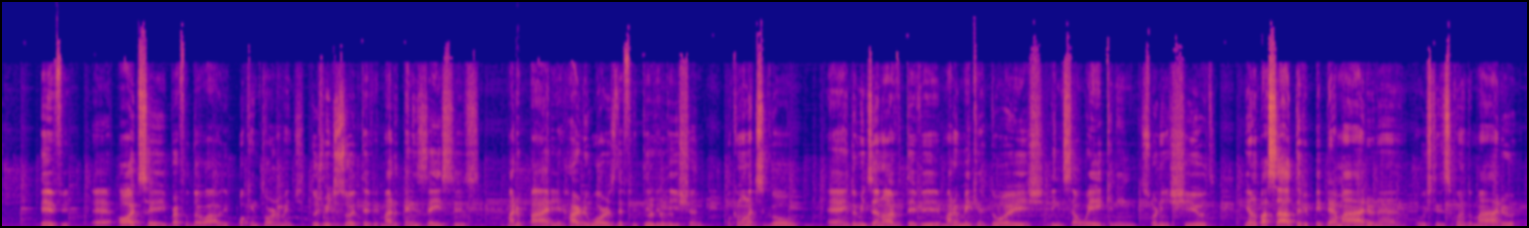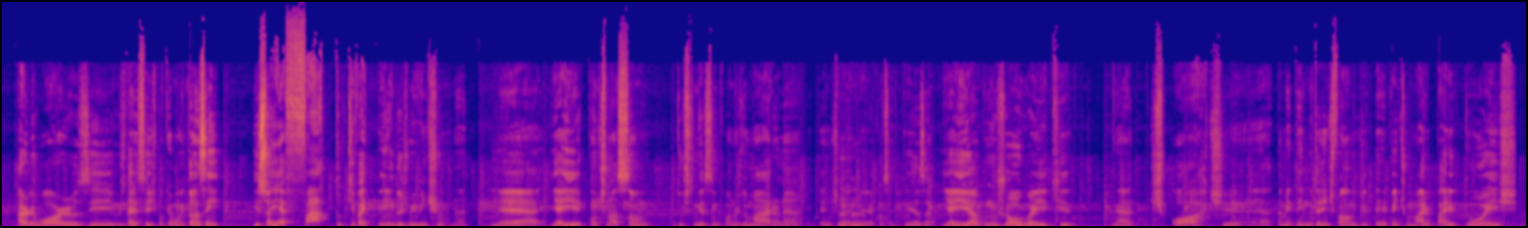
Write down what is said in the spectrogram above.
teve é, Odyssey, Breath of the Wild e Pokémon Tournament. 2018 teve Mario Tennis Aces, Mario Party, Harley Wars Definitive uhum. Edition, Pokémon Let's Go, é, em 2019 teve Mario Maker 2, Link's Awakening, Sword and Shield. E ano passado teve Paper Mario, né? Os 35 anos do Mario, Harley Warriors e os DLCs de Pokémon. Então, assim, isso aí é fato que vai ter em 2021, né? Uhum. É, e aí, continuação dos 35 anos do Mario, né? Que a gente vai uhum. ver, com certeza. E aí, algum jogo aí que né, de esporte. É, também tem muita gente falando de, de repente, um Mario Party 2,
